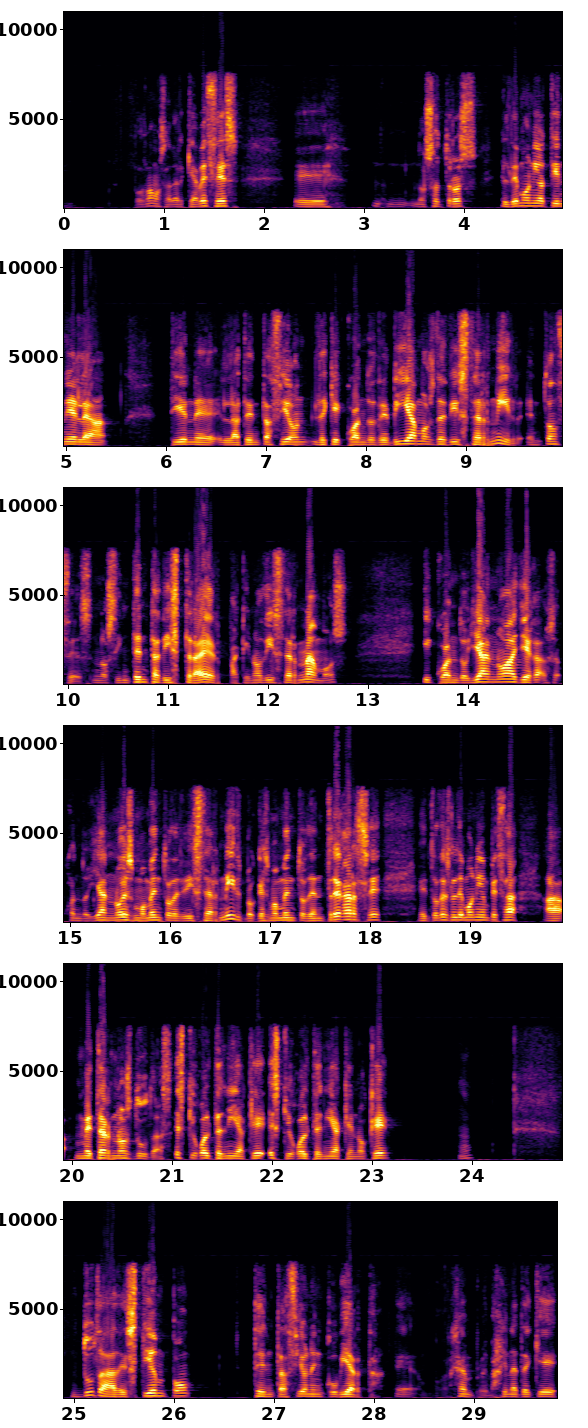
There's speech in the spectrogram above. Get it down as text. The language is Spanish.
Pues vamos a ver que a veces eh, nosotros, el demonio tiene la, tiene la tentación de que cuando debíamos de discernir, entonces nos intenta distraer para que no discernamos, y cuando ya no ha llegado, cuando ya no es momento de discernir, porque es momento de entregarse, entonces el demonio empieza a meternos dudas. Es que igual tenía que, es que igual tenía que no que. Duda a destiempo, tentación encubierta. Eh, por ejemplo, imagínate que,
